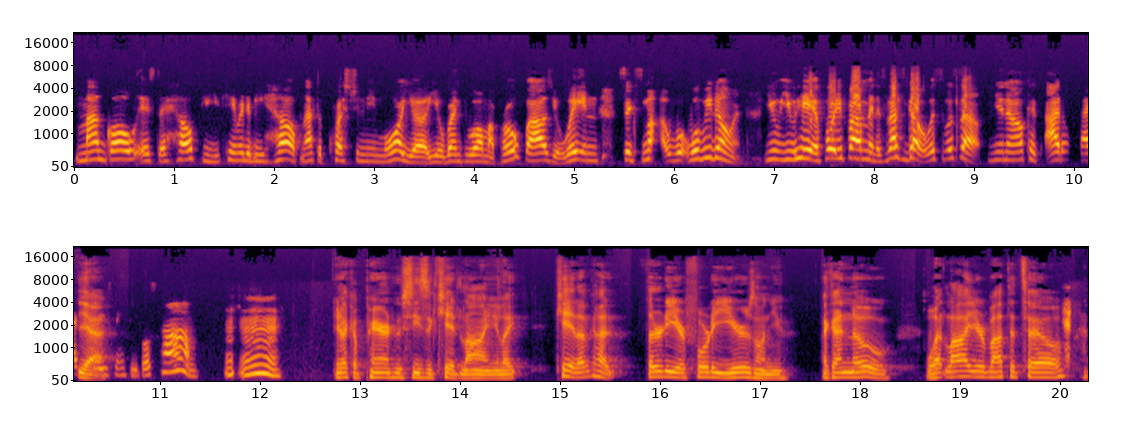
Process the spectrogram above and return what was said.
my goal is to help you. You came here to be helped, not to question me more. You you went through all my profiles. You're waiting six months. What, what we doing? you you here 45 minutes let's go what's what's up you know because i don't like yeah. wasting people's time Mm-mm. you're like a parent who sees a kid lying you're like kid i've got 30 or 40 years on you like i know what lie you're about to tell actually,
